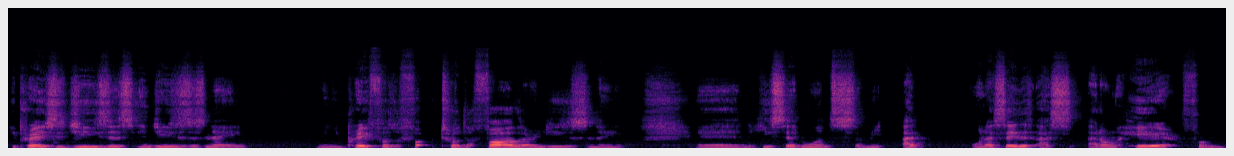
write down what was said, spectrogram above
He prays to Jesus in Jesus' name. When you pray for the to the Father in Jesus' name, and he said once, I mean, I when I say this, I, I don't hear from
